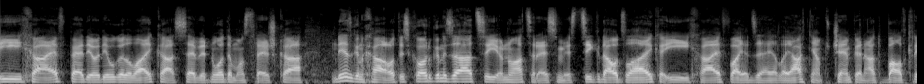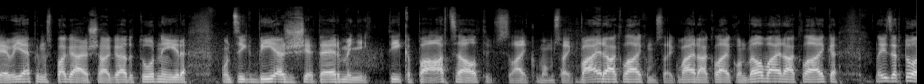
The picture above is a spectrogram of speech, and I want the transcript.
IHF pēdējo divu gadu laikā sevi ir nodemonstrējuši kā diezgan haotiska organizācija. Nu, atcerēsimies, cik daudz laika IHF vajadzēja, lai atņemtu čempionātu Baltkrievijai pirms pagājušā gada turnīra, un cik bieži šie termiņi tika pārcelti. Visu laiku mums vajag vairāk laika, mums vajag vairāk laika un vēl vairāk laika. Līdz ar to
